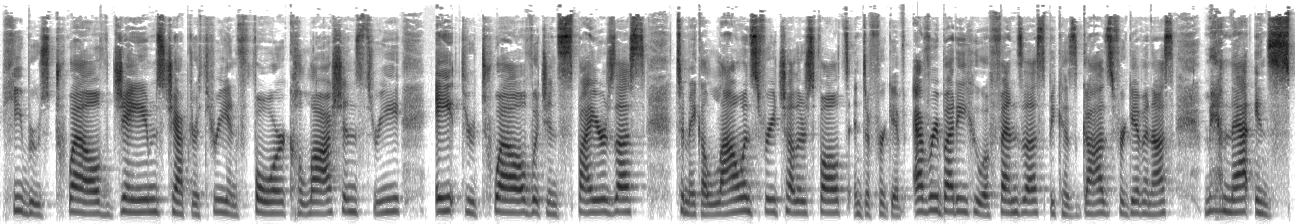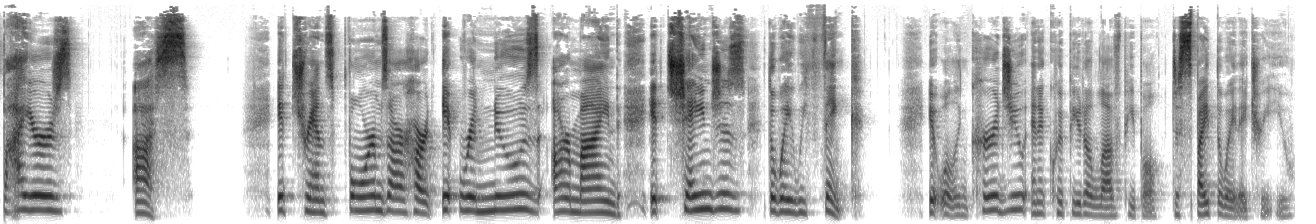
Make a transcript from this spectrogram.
Hebrews 12, James chapter 3 and 4, Colossians 3, 8 through 12, which inspires us to make allowance for each other's faults and to forgive everybody who offends us because God's forgiven us, man, that inspires us. It transforms our heart. It renews our mind. It changes the way we think. It will encourage you and equip you to love people despite the way they treat you,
